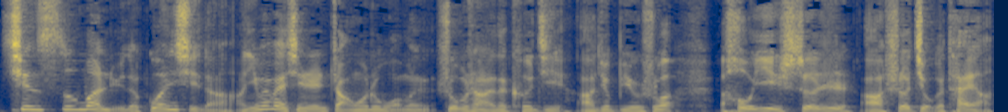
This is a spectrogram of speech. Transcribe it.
千丝万缕的关系的啊，因为外星人掌握着我们说不上来的科技啊，就比如说后羿射日啊，射九个太阳，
